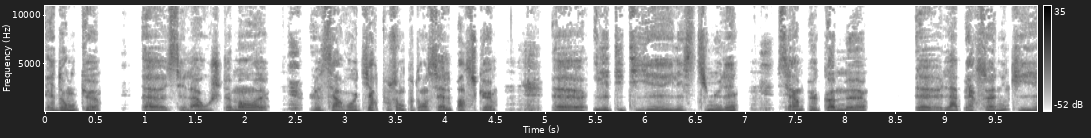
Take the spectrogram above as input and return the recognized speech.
Et donc, euh, c'est là où justement le cerveau tire tout son potentiel parce que il est titillé, il est stimulé. C'est un peu comme la personne qui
